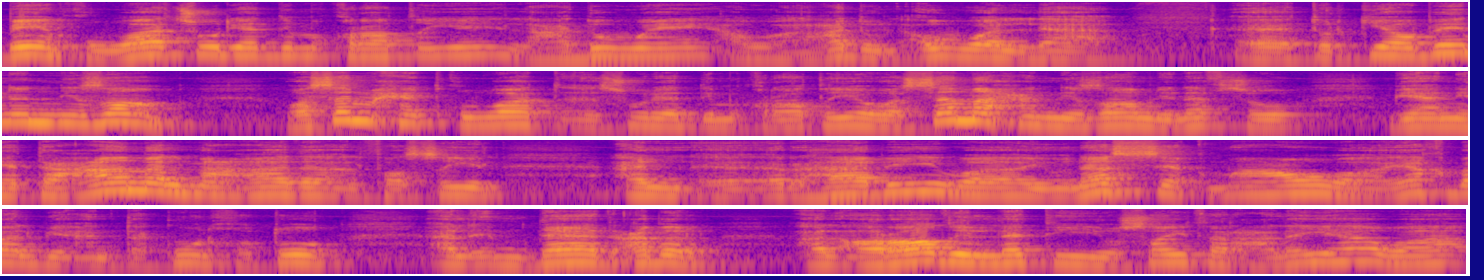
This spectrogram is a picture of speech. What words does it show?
بين قوات سوريا الديمقراطية العدوة أو العدو الأول لتركيا وبين النظام. وسمحت قوات سوريا الديمقراطية وسمح النظام لنفسه بأن يتعامل مع هذا الفصيل الإرهابي وينسق معه ويقبل بأن تكون خطوط الإمداد عبر الأراضي التي يسيطر عليها و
